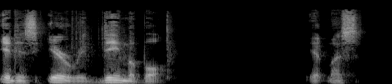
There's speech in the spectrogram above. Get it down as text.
It is irredeemable. It must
